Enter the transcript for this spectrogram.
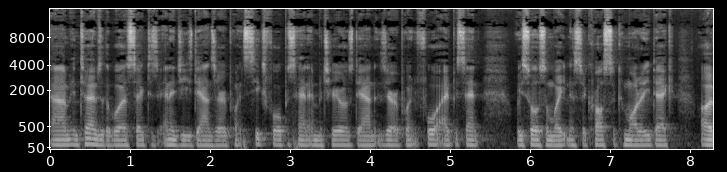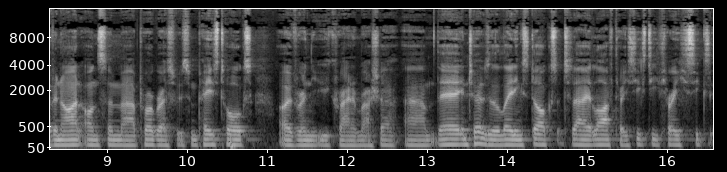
Um, in terms of the worst sectors, energy is down 0.64% and materials down 0.48%. We saw some weakness across the commodity deck overnight on some uh, progress with some peace talks over in the Ukraine and Russia. Um, there, in terms of the leading stocks today, Life 360 360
